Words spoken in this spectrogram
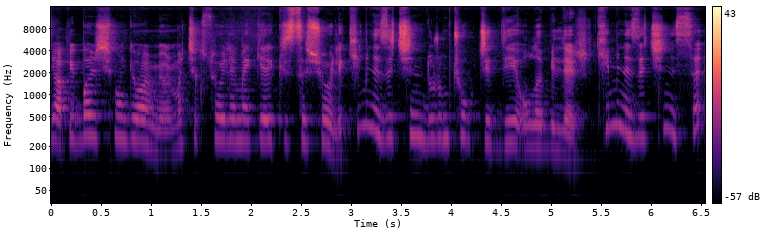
ya bir barışma görmüyorum. Açık söylemek gerekirse şöyle. Kiminiz için durum çok ciddi olabilir. Kiminiz için ise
